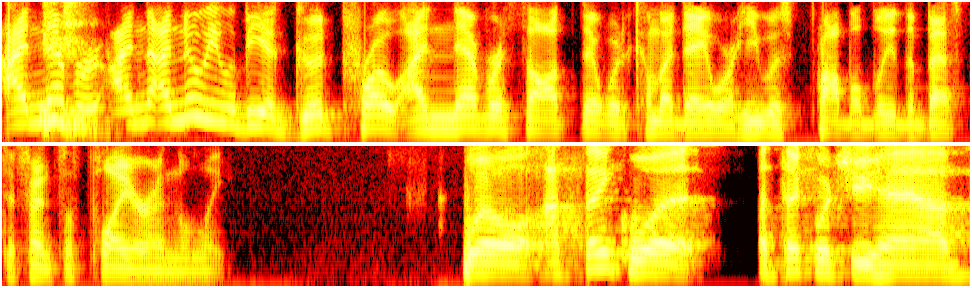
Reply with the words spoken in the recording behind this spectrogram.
I never, I, I, knew he would be a good pro. I never thought there would come a day where he was probably the best defensive player in the league. Well, I think what I think what you have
